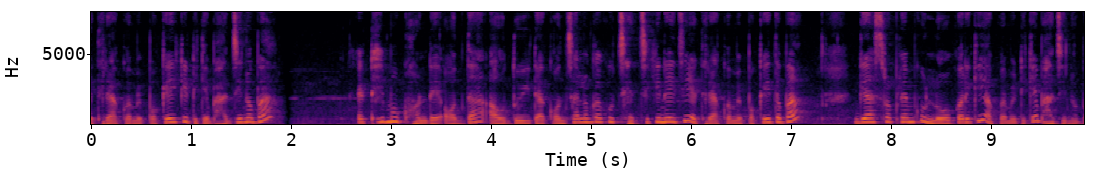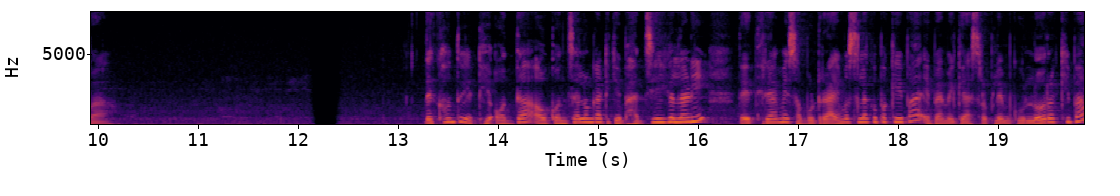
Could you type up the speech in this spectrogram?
ଏଥିରେ ଆକୁ ଆମେ ପକାଇକି ଟିକେ ଭାଜି ନେବା ଏଠି ମୁଁ ଖଣ୍ଡେ ଅଦା ଆଉ ଦୁଇଟା କଞ୍ଚା ଲଙ୍କାକୁ ଛେଚିକି ନେଇଛି ଏଥିରେ ଆକୁ ଆମେ ପକାଇଦେବା। ଗ୍ୟାସ୍ର ଫ୍ଲେମ୍କୁ ଲୋ କରିକି ଆକୁ ଆମେ ଟିକେ ଭାଜି ନେବା ଦେଖନ୍ତୁ ଏଠି ଅଦା ଆଉ କଞ୍ଚା ଲଙ୍କା ଟିକେ ଭାଜି ହେଇଗଲାଣି ତ ଏଥିରେ ଆମେ ସବୁ ଡ୍ରାଏ ମସଲାକୁ ପକାଇବା। ଏବେ ଆମେ ଗ୍ୟାସ୍ର ଫ୍ଲେମ୍କୁ ଲୋ ରଖିବା।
